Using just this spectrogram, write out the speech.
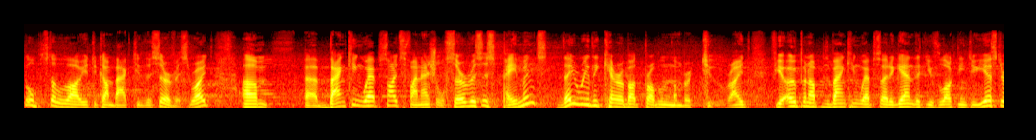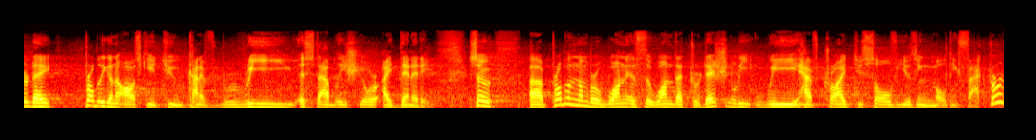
They'll still allow you to come back to the service, right? Um, uh, banking websites, financial services, payments, they really care about problem number two, right? If you open up the banking website again that you've logged into yesterday, probably going to ask you to kind of re-establish your identity. So uh, problem number one is the one that traditionally we have tried to solve using multi-factor,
